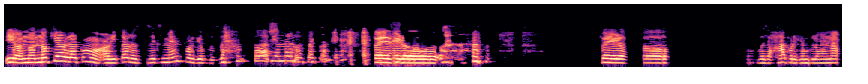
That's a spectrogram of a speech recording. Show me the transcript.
digo, no, no quiero hablar como ahorita de los X-Men porque pues todavía no los sacan, pero, pero, pues ajá, por ejemplo, una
